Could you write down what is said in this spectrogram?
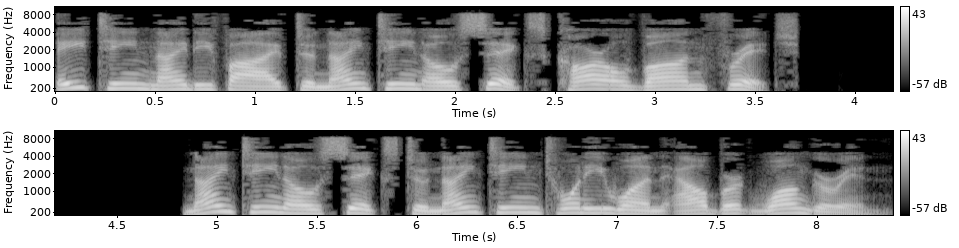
1895 to 1906 Karl von Fritzsche 1906 to 1921 Albert Wangerin.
